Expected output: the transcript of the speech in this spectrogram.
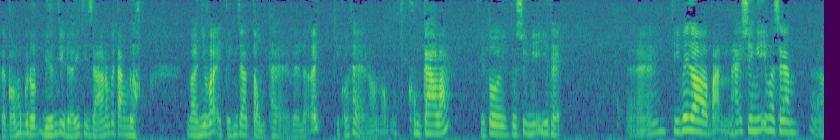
phải có một cái đột biến gì đấy thì giá nó mới tăng được. Và như vậy tính ra tổng thể về lợi ích thì có thể nó nó không cao lắm. Thì tôi tôi suy nghĩ như thế. Đấy. thì bây giờ bạn hãy suy nghĩ mà xem à,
